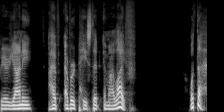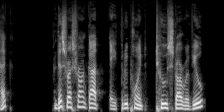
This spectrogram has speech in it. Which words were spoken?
biryani I have ever tasted in my life. What the heck? This restaurant got a 3.2 star review.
